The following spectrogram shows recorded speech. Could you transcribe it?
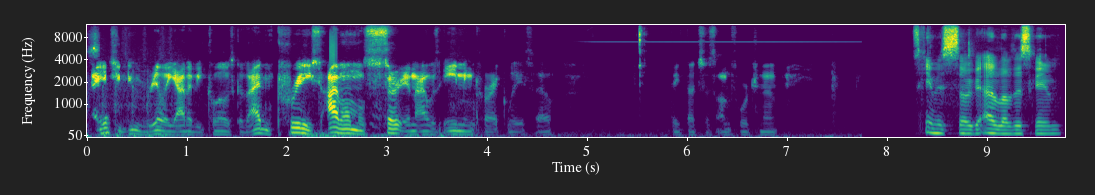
I guess you do really gotta be close, because I'm pretty, I'm almost certain I was aiming correctly, so. I think that's just unfortunate. This game is so good. I love this game.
